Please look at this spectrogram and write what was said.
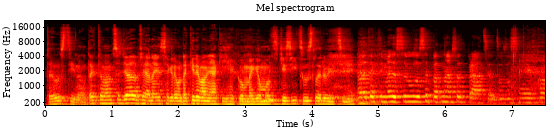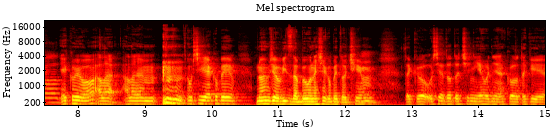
To je hustý, no. Tak to mám co dělat, protože já na Instagramu taky nemám nějakých jako mega moc tisíců sledující. ale tak ty máš za sebou zase 15 let práce, to zase jako... Jako jo, ale, ale určitě jakoby mnohem, že víc dabuju, než jakoby točím. Hmm. Tak eh, určitě to točení je hodně jako taky,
